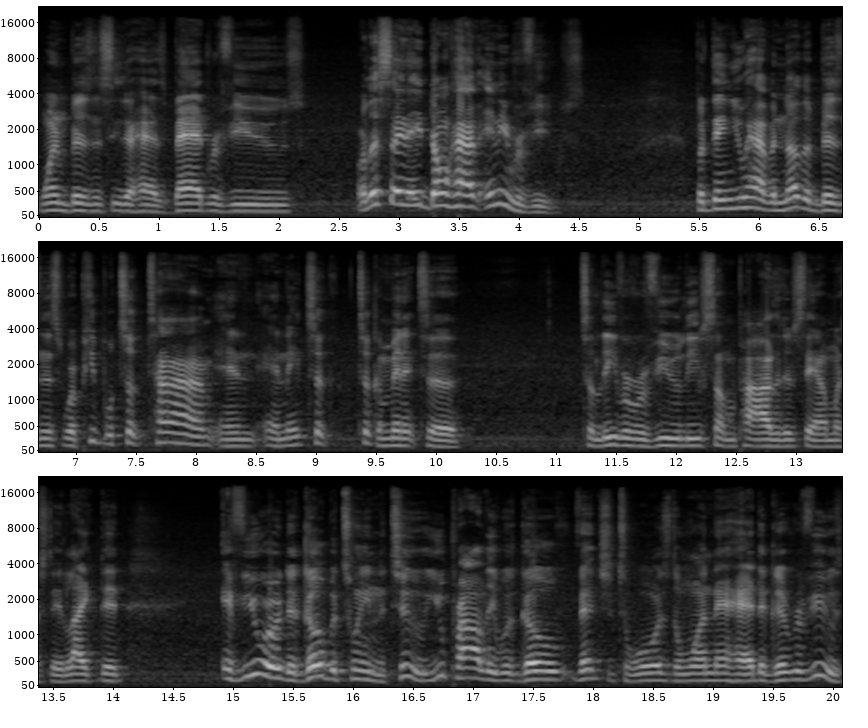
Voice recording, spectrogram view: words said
one business either has bad reviews or let's say they don't have any reviews. But then you have another business where people took time and and they took took a minute to to leave a review, leave something positive, say how much they liked it. If you were to go between the two, you probably would go venture towards the one that had the good reviews.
